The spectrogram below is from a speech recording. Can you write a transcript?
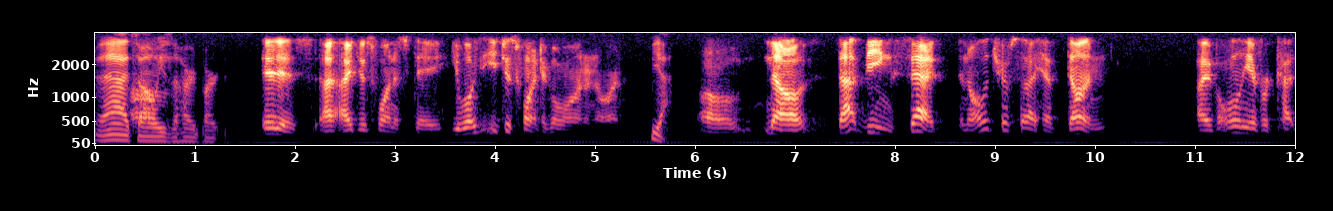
That's Um, always the hard part. It is. I, I just want to stay. You you just want to go on and on. Yeah. Um, now that being said, in all the trips that I have done, I've only ever cut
